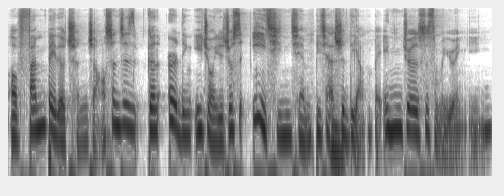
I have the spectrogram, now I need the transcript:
呃翻倍的成长，甚至跟二零一九也就是疫情前比起来是两倍。哎，您觉得是什么原因？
